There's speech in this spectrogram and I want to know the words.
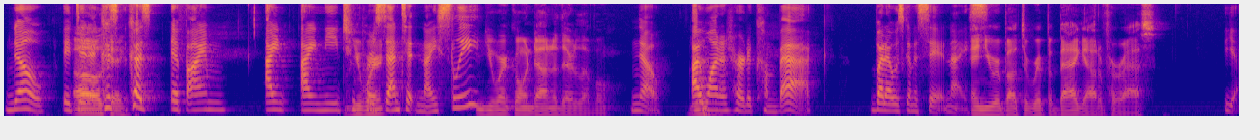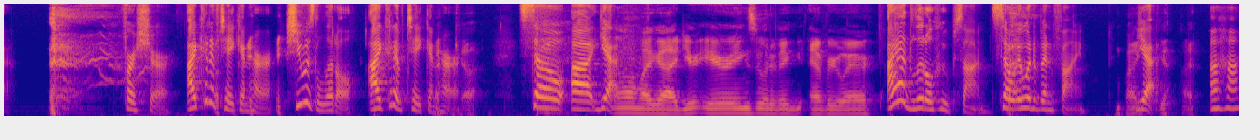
no, it Oh, didn't, because okay. because if I'm I I need to You present it nicely. You weren't going down to their level, No, I wanted her to come back, but I was going to say it nice. and you were about to rip a bag out of her ass. yeah. For sure. I could have taken her. She was little. I could have taken her. So, uh, yeah, Oh my God, your earrings would have been everywhere. I had little hoops on, so it would have been fine. My Yeah. Uh huh.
